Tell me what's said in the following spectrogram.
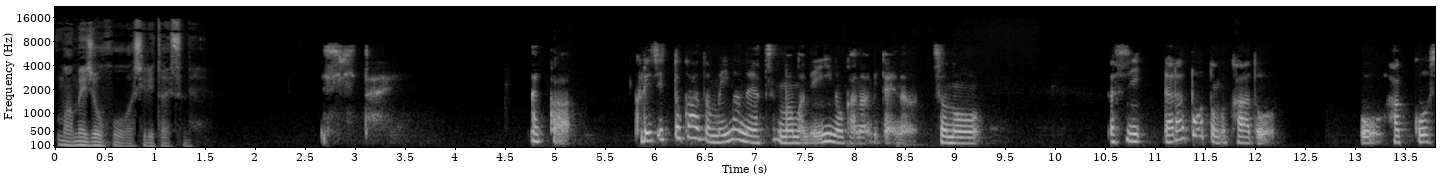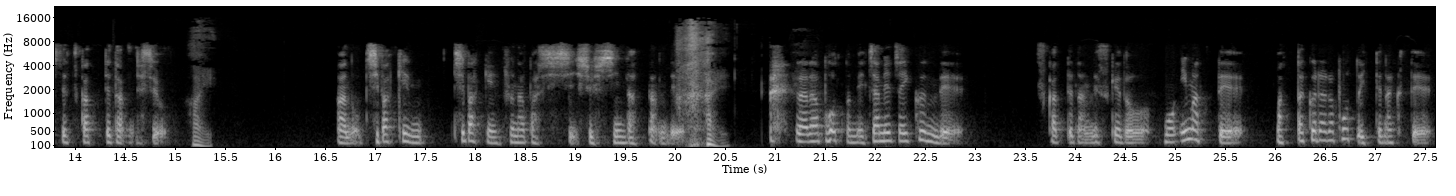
豆情報は知りたいですね。知りたい。なんか、クレジットカードも今のやつのままでいいのかなみたいな、その、私、ララポートのカードを発行して使ってたんですよ。はい。あの、千葉県、千葉県船橋市出身だったんで、はい。ララポートめちゃめちゃ行くんで使ってたんですけど、もう今って全くララポート行ってなくて、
